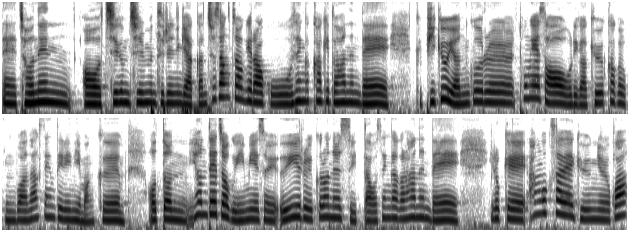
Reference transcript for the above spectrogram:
네, 저는 어, 지금 질문 드리는 게 약간 추상적이라고 생각하기도 하는데 그 비교 연구를 통해서 우리가 교육학을 공부하는 학생들이니만큼 어떤 현대적 의미에서의 의의를 끌어낼 수 있다고 생각을 하는데 이렇게 한국 사회 교육률과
